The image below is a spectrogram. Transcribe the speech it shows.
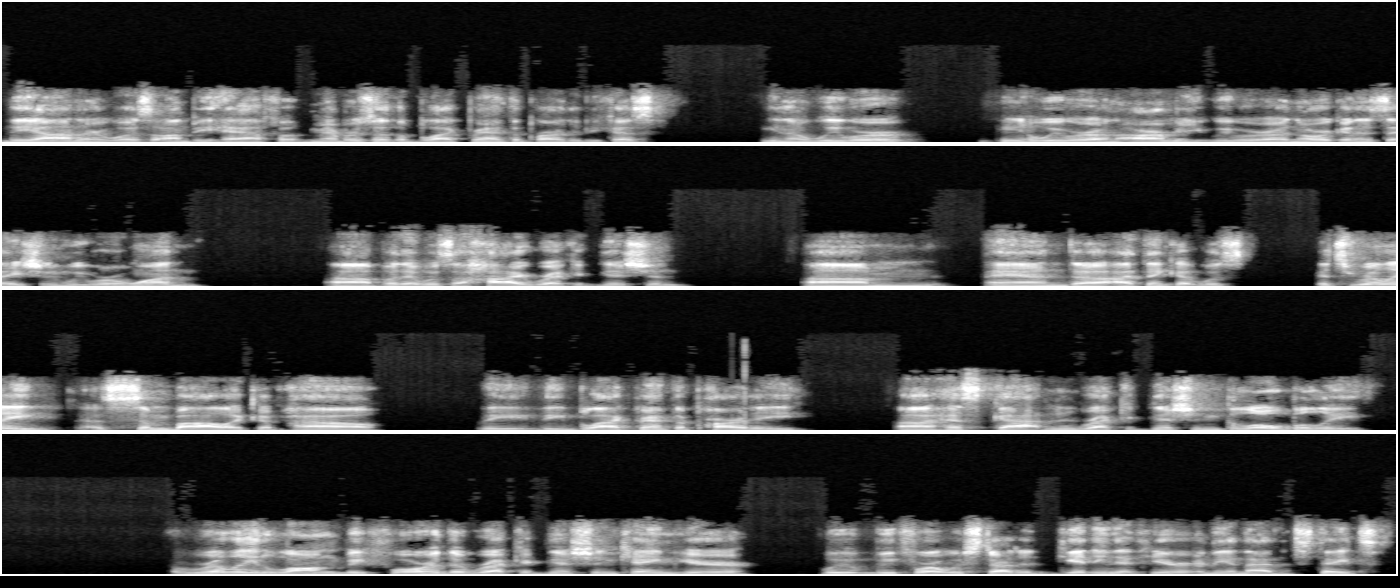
the honor was on behalf of members of the Black Panther Party because, you know, we were, you know, we were an army, we were an organization, we were one. Uh, but it was a high recognition, um, and uh, I think it was. It's really uh, symbolic of how the the Black Panther Party uh, has gotten recognition globally, really long before the recognition came here. We, before we started getting it here in the United States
